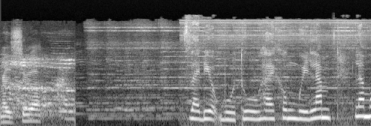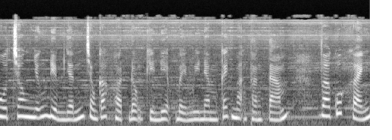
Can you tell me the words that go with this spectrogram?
ngày xưa. Giai điệu mùa thu 2015 là một trong những điểm nhấn trong các hoạt động kỷ niệm 70 năm cách mạng tháng 8 và quốc khánh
